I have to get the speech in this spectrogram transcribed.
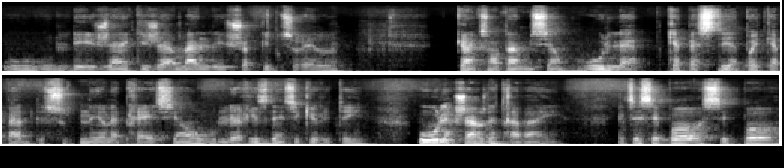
ou les gens qui gèrent mal les chocs culturels quand ils sont en mission, ou la capacité à ne pas être capable de soutenir la pression, ou le risque d'insécurité, ou la charge de travail. Tu sais, c'est pas, c'est pas,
